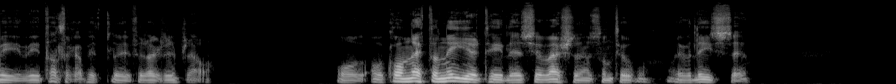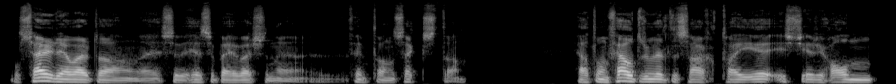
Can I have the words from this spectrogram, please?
vi, vi talte kapitlet i fyrra grimpra og, og kom netto ner til disse versene som tog over överlise. Och särskilt var det Heseberg versene 15 og 16. at om färdren ville sagt, ha jag inte er i hånd,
